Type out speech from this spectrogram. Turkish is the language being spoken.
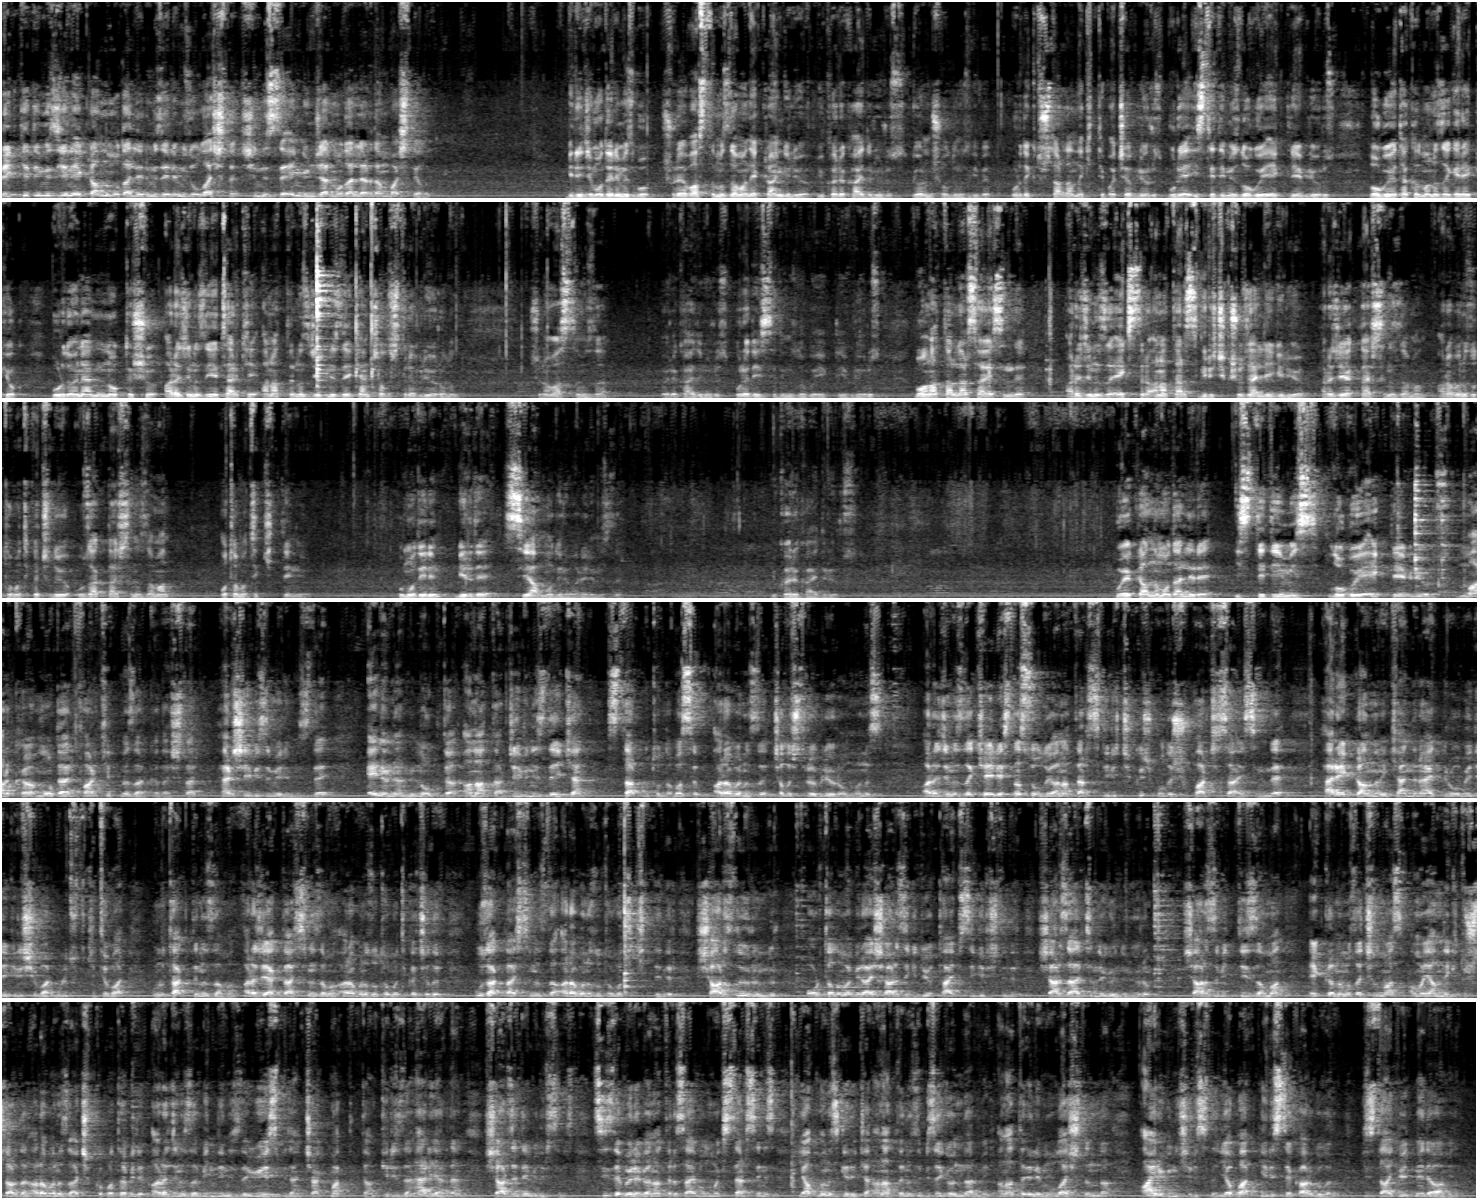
Beklediğimiz yeni ekranlı modellerimiz elimize ulaştı. Şimdi size en güncel modellerden başlayalım. Birinci modelimiz bu. Şuraya bastığımız zaman ekran geliyor. Yukarı kaydırıyoruz görmüş olduğunuz gibi. Buradaki tuşlardan da kilitleyip açabiliyoruz. Buraya istediğimiz logoyu ekleyebiliyoruz. Logoya takılmanıza gerek yok. Burada önemli nokta şu. Aracınızı yeter ki anahtarınız cebinizdeyken çalıştırabiliyor olun. Şuna bastığımızda böyle kaydırıyoruz. Buraya da istediğimiz logoyu ekleyebiliyoruz. Bu anahtarlar sayesinde aracınıza ekstra anahtar giriş çıkış özelliği geliyor. Araca yaklaştığınız zaman arabanız otomatik açılıyor. Uzaklaştığınız zaman otomatik kilitleniyor. Bu modelin bir de siyah modeli var elimizde. Yukarı kaydırıyoruz. Bu ekranlı modellere istediğimiz logoyu ekleyebiliyoruz. Marka, model fark etmez arkadaşlar. Her şey bizim elimizde. En önemli nokta anahtar cebinizdeyken start butonuna basıp arabanızı çalıştırabiliyor olmanız. Aracınızda keyless nasıl oluyor anahtar giriş çıkış? O da şu parça sayesinde. Her ekranların kendine ait bir OBD girişi var, Bluetooth kiti var. Bunu taktığınız zaman, araca yaklaştığınız zaman arabanız otomatik açılır. Uzaklaştığınızda arabanız otomatik kilitlenir. Şarjlı üründür. Ortalama bir ay şarjı gidiyor. Type-C girişlidir. Şarj aletini de gönderiyorum. Şarjı bittiği zaman ekranımız açılmaz ama yandaki tuşlardan arabanızı açıp kapatabilir. Aracınıza bindiğinizde USB'den, çakmaklıktan, prizden her yerden şarj edebilirsiniz. Siz de böyle bir anahtara sahip olmak isterseniz yapmanız gereken anahtarınızı bize göndermek. Anahtar elime ulaştığında aynı gün içerisinde yapar, gerisi de kargolarım. Bizi takip etmeye devam edin.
